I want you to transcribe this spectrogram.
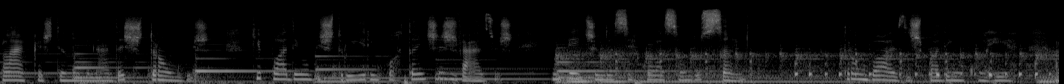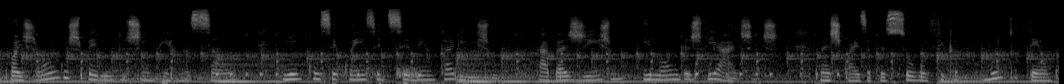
placas denominadas trombos, que podem obstruir importantes vasos, impedindo a circulação do sangue. Tromboses podem ocorrer após longos períodos de internação e em consequência de sedentarismo, tabagismo e longas viagens, nas quais a pessoa fica por muito tempo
